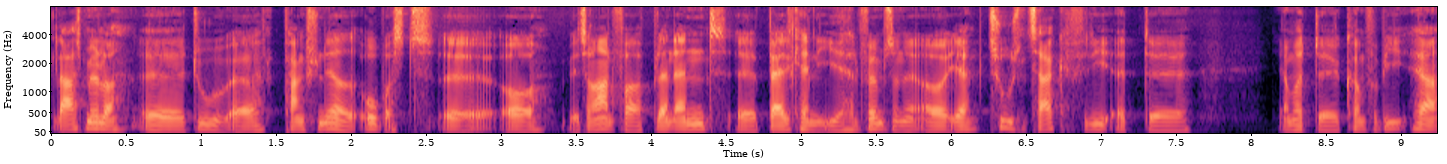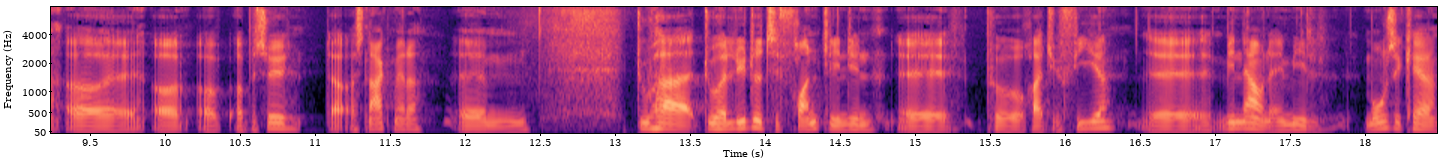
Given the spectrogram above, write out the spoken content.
Lars Møller. Uh, du er pensioneret oberst uh, og veteran fra blandt andet uh, Balkan i 90'erne. Og ja, tusind tak, fordi at, uh, jeg måtte uh, komme forbi her og, uh, og, og, og besøge dig og snakke med dig. Um, du, har, du har lyttet til Frontlinjen uh, på Radio 4. Uh, mit navn er Emil Mosekær,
